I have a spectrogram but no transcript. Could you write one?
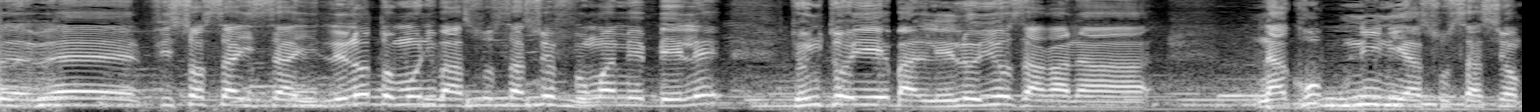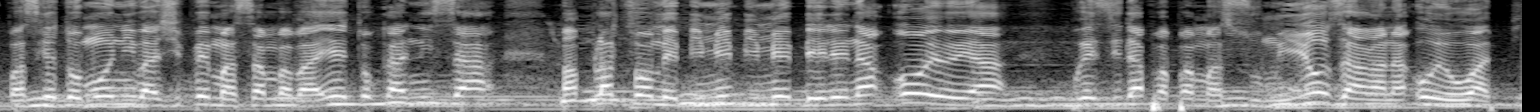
euh, fiso saisai lelo tomoni baassociation efongwami ebele tolingi toyeba lelo yo ozalaka na na groupe nini ya association parce que tomoni bajipe masamba baye tokanisa ba plateforme ebimi bimi ebele na oyo ya président papa masumu yo ozalaka na oyo wapi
